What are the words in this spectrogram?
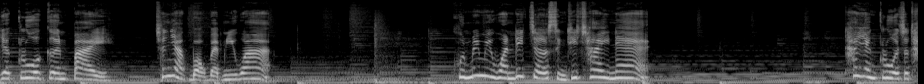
อย่ากลัวเกินไป ฉันอยากบอกแบบนี้ว่า คุณไม่มีวันได้เจอสิ่งที่ใช่แน่ ถ้ายังกลัวจะท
